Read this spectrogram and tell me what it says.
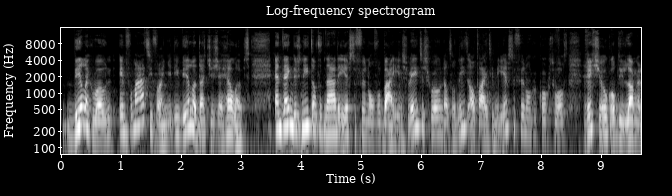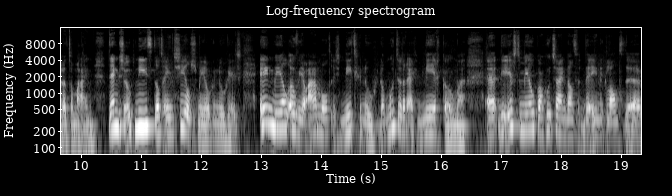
willen gewoon informatie van je. Die willen dat je ze helpt. En denk dus niet dat het na de eerste funnel voorbij is. Weet dus gewoon dat er niet altijd in de eerste funnel gekocht wordt. Richt je ook op die langere termijn. Denk dus ook niet dat één sales mail genoeg is. Eén mail over jouw aanbod is niet genoeg. Dan moeten er echt meer komen. Uh, die eerste mail kan goed zijn dat de ene klant, de,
